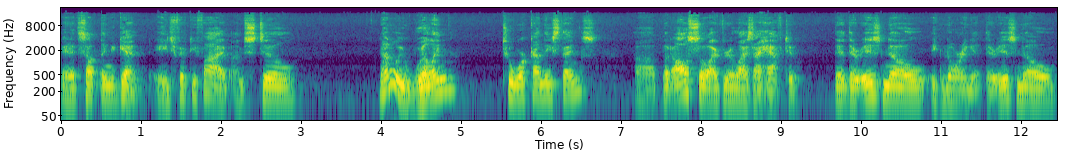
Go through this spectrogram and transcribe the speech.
And it's something, again, age 55, I'm still not only willing to work on these things, uh, but also I've realized I have to. There, there is no ignoring it. There is no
